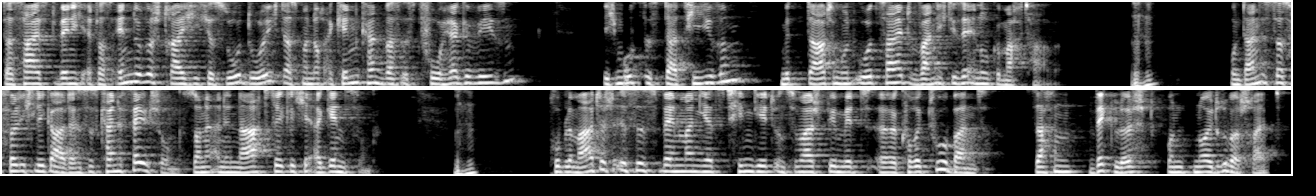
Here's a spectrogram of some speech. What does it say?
Das heißt, wenn ich etwas ändere, streiche ich es so durch, dass man noch erkennen kann, was ist vorher gewesen. Ich muss es datieren mit Datum und Uhrzeit, wann ich diese Änderung gemacht habe. Mhm. Und dann ist das völlig legal. Dann ist es keine Fälschung, sondern eine nachträgliche Ergänzung. Mhm. Problematisch ist es, wenn man jetzt hingeht und zum Beispiel mit äh, Korrekturband Sachen weglöscht und neu drüber schreibt.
